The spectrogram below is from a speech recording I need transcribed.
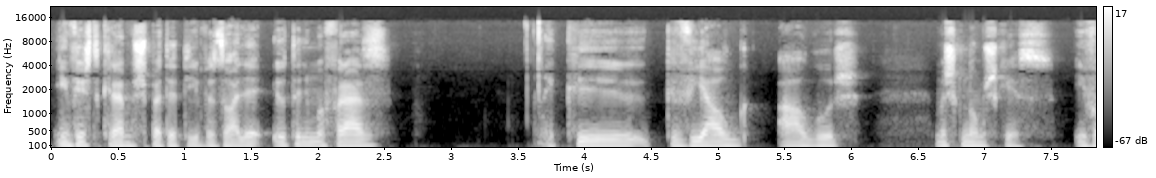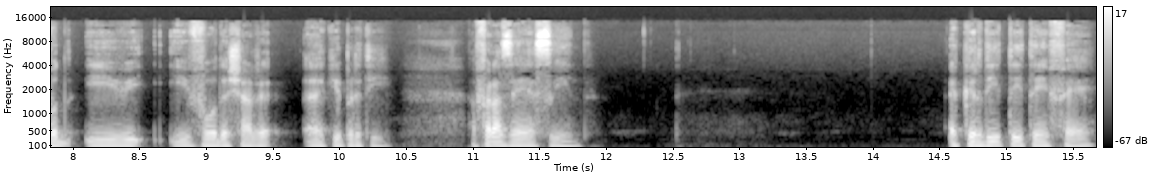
Em vez de criarmos expectativas. Olha, eu tenho uma frase que, que vi algo, alguns, mas que não me esqueço. E vou, e, e vou deixar aqui para ti. A frase é a seguinte: acredita e tem fé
